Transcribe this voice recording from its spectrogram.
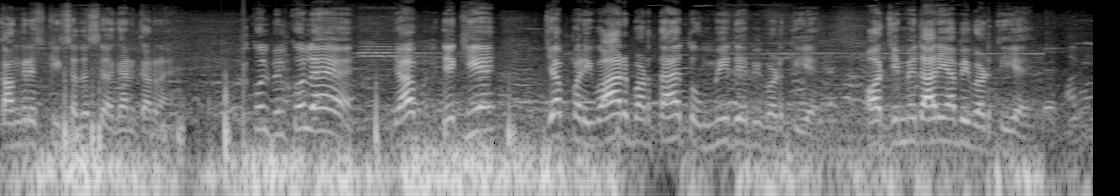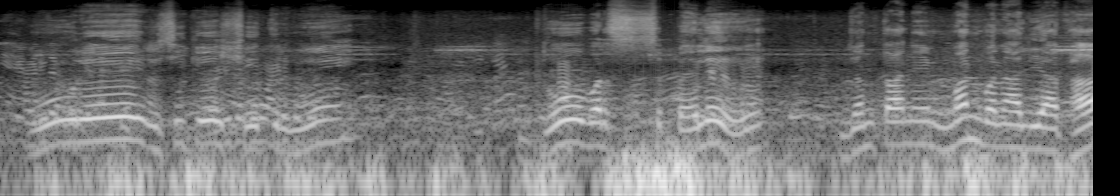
कांग्रेस की सदस्य ग्रहण कर रहे हैं। बिल्कुल बिल्कुल है। जब देखिए, जब परिवार बढ़ता है तो उम्मीदें भी बढ़ती है और जिम्मेदारियाँ भी बढ़ती है। पूरे ऋषिकेश क्षेत्र में दो वर्ष पहले जनता ने मन बना लिया था,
